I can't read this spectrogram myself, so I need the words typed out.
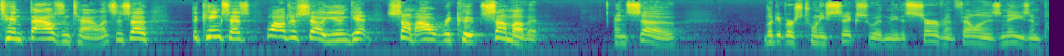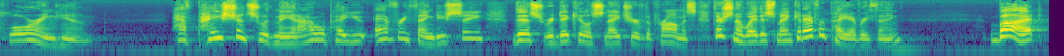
10,000 talents, and so the king says, well, I'll just sell you and get some. I'll recoup some of it. And so Look at verse 26 with me. The servant fell on his knees, imploring him, Have patience with me, and I will pay you everything. Do you see this ridiculous nature of the promise? There's no way this man could ever pay everything. But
